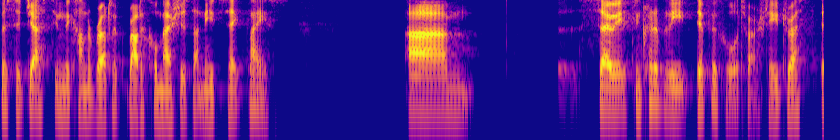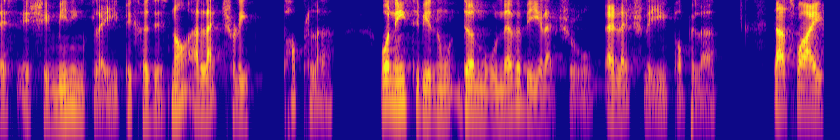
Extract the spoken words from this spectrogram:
for suggesting the kind of rad- radical measures that need to take place. Um, so it's incredibly difficult to actually address this issue meaningfully because it's not electorally popular. What needs to be done will never be electoral, electorally popular. That's why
